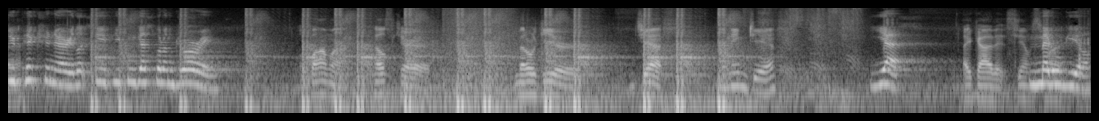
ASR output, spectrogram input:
do that. Pictionary. Let's see if you can guess what I'm drawing. Obama, healthcare, Metal Gear, Jeff. My name Jeff. Yes, I got it. See, I'm Metal smart. Gear.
